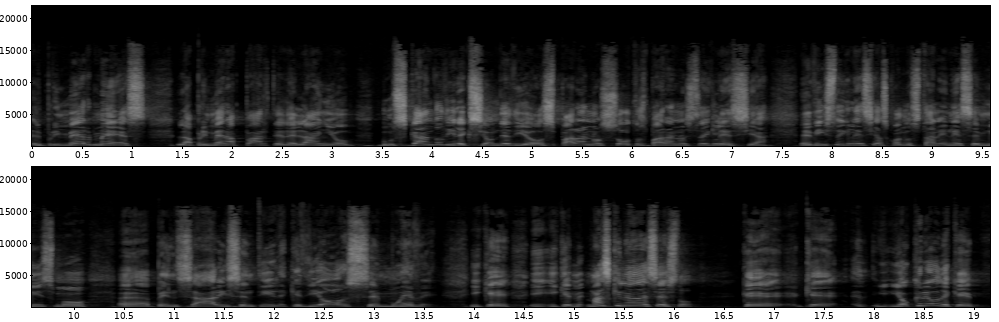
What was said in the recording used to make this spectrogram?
el primer mes, la primera parte del año, buscando dirección de Dios para nosotros, para nuestra iglesia. He visto iglesias cuando están en ese mismo eh, pensar y sentir que Dios se mueve y que, y, que más que nada es esto, que, que yo creo de que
